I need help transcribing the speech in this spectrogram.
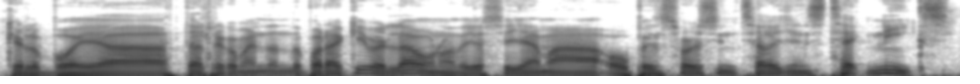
que los voy a estar recomendando por aquí, ¿verdad? Uno de ellos se llama Open Source Intelligence Techniques.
